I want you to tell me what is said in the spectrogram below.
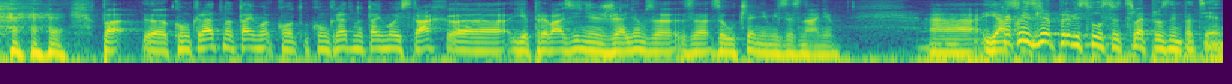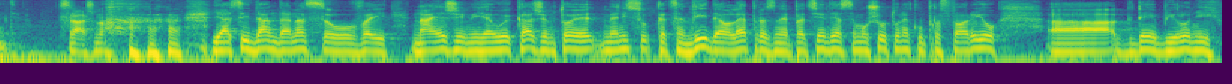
pa e, konkretno taj, konkretno taj moj strah e, je prevaziđen željom za, za, za učenjem i za znanjem. E, ja Kako sam... izgleda prvi susret s leproznim pacijentima? strašno. ja se i dan danas ovaj, naježim i ja uvijek kažem, to je, meni su, kad sam video leprozne pacijente, ja sam ušao u tu neku prostoriju a, gde je bilo njih,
